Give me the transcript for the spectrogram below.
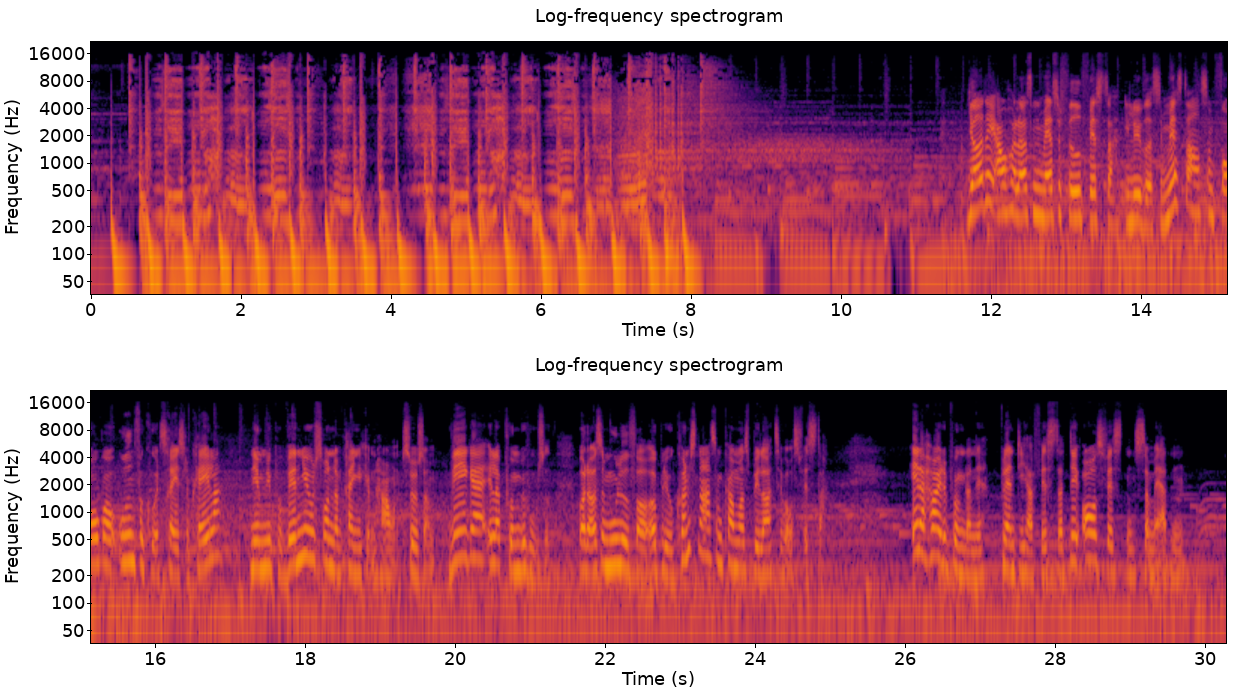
JD afholder også en masse fede fester i løbet af semesteret, som foregår uden for Q3's lokaler, nemlig på venues rundt omkring i København, såsom Vega eller Pumpehuset, hvor der også er mulighed for at opleve kunstnere, som kommer og spiller til vores fester. Et af højdepunkterne blandt de her fester, det er årsfesten, som er den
